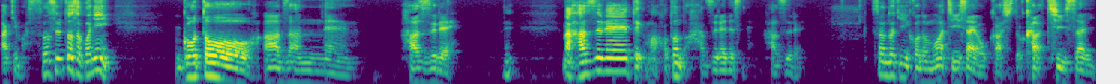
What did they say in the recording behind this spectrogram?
開けます。そうするとそこに「5等あ残念外れ」ね。まあ外れってまあほとんど外れですね。外れ。その時に子供は小さいお菓子とか 小さい、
